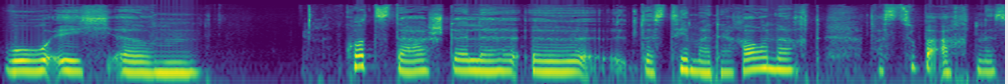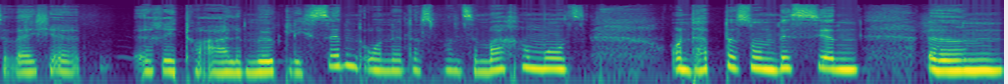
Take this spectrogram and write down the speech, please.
wo ich ähm, kurz darstelle, äh, das Thema der Rauhnacht, was zu beachten ist, welche Rituale möglich sind, ohne dass man sie machen muss. Und habe das so ein bisschen ähm,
